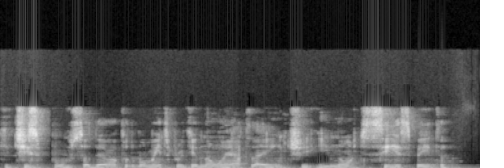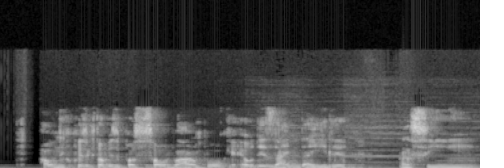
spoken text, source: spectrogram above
que te expulsa dela a todo momento, porque não é atraente e não se respeita. A única coisa que talvez eu possa salvar um pouco é o design da ilha, assim,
